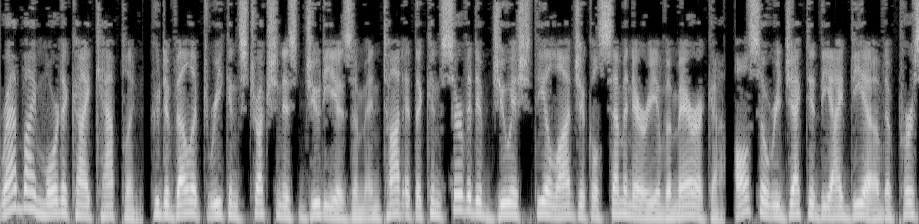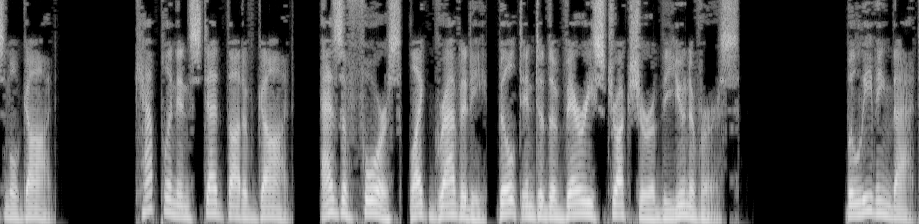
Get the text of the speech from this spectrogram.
Rabbi Mordecai Kaplan, who developed Reconstructionist Judaism and taught at the Conservative Jewish Theological Seminary of America, also rejected the idea of a personal God. Kaplan instead thought of God as a force, like gravity, built into the very structure of the universe, believing that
